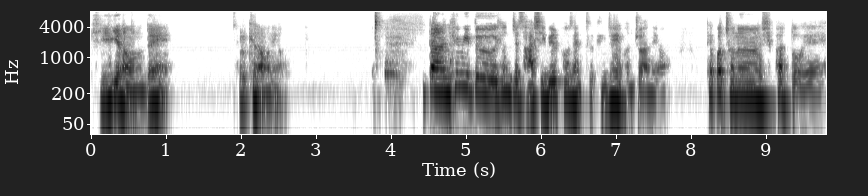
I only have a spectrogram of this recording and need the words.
길게 나오는데, 이렇게 나오네요. 일단, humid 현재 41% 굉장히 건조하네요. 템퍼처는 18도에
